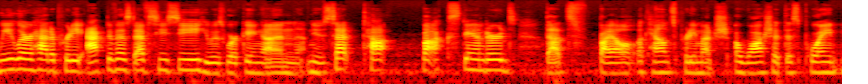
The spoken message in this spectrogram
Wheeler had a pretty activist FCC. He was working on new set top box standards. That's, by all accounts, pretty much a wash at this point.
